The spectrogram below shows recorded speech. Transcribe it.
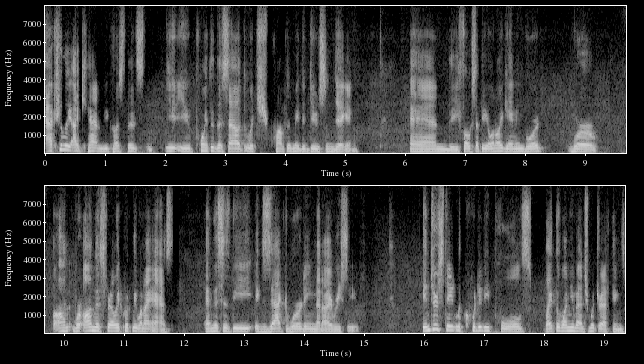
Actually, I can because this you, you pointed this out, which prompted me to do some digging. And the folks at the Illinois Gaming Board were on were on this fairly quickly when I asked. And this is the exact wording that I received. Interstate liquidity pools, like the one you mentioned with DraftKings,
